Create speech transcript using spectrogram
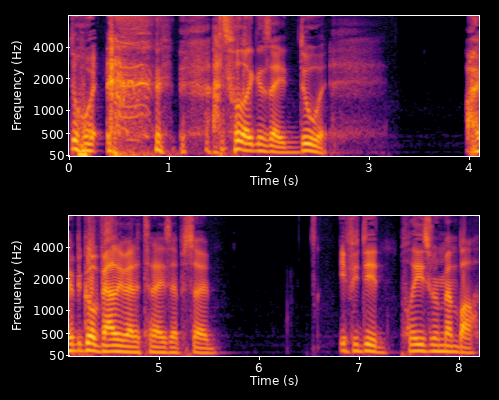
Do it. That's all I can say. Do it. I hope you got value out of today's episode. If you did, please remember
